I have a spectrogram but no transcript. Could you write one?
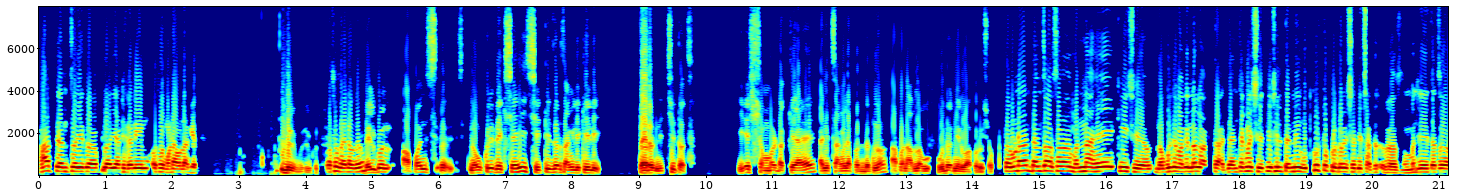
हा त्यांचा एक आपला या ठिकाणी असं म्हणावं लागेल. बिलकुल बिलकुल. असंच आहे ना? उदय? बिलकुल आपण नोकरीपेक्षाही शेती जर चांगली केली तर निश्चितच यश शंभर टक्के आहे आणि चांगल्या पद्धतीनं आपण आपला उदरनिर्वाह करू शकतो. तरुणांना त्यांचं असं म्हणणं आहे की शे- नोकरीच्या मागे न लागता ज्यांच्याकडे शेती असेल त्यांनी उत्कृष्ट प्रकारे शेती सादर म्हणजे त्याचं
